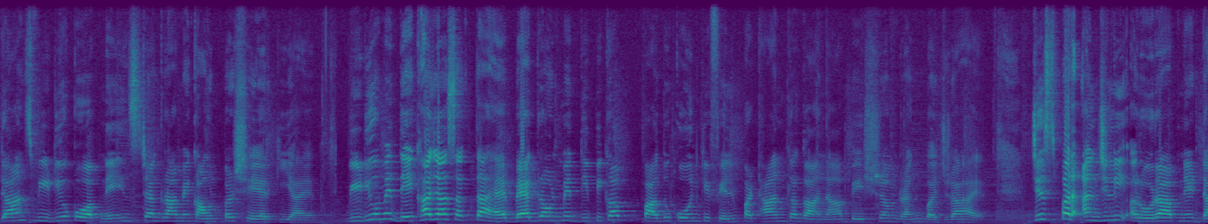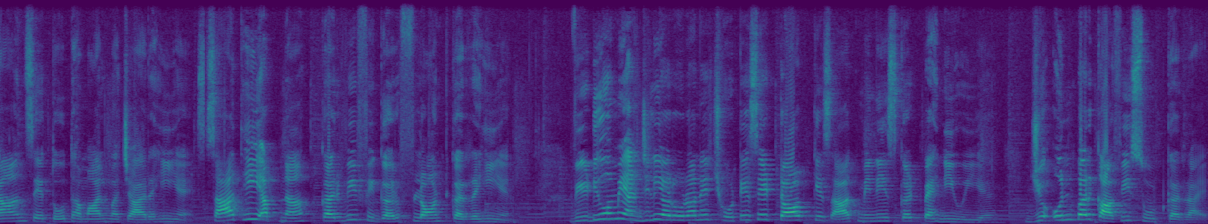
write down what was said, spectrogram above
डांस वीडियो को अपने इंस्टाग्राम अकाउंट पर शेयर किया है। वीडियो में देखा जा सकता है, बैकग्राउंड में दीपिका पादुकोण की फ़िल्म पठान का गाना बेशरम रंग बज रहा है, जिस पर अंजलि अरोरा अपने डांस से तो धमाल मचा रही हैं। साथ ही अपना करवी फिगर फ्लॉन्ट कर रही हैं। वीडियो में अंजलि अरोरा ने छोटे से टॉप के साथ मिनी स्कर्ट पहनी हुई है, जो उन पर काफ़ी सूट कर रहा है।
